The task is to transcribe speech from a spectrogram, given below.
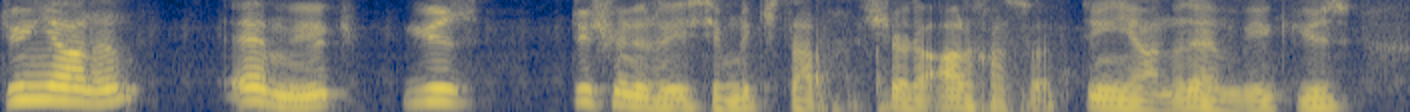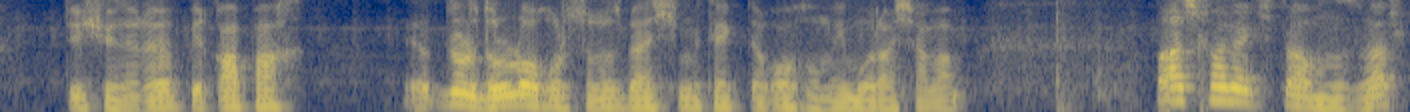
Dünyanın en büyük 100 düşünürü isimli kitap. Şöyle arkası dünyanın en büyük 100 düşünürü bir kapak durdurur okursunuz. Ben şimdi tek tek okumayayım uğraşamam. Başka ne kitabımız var?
